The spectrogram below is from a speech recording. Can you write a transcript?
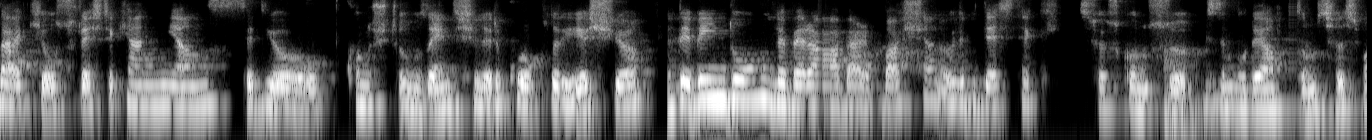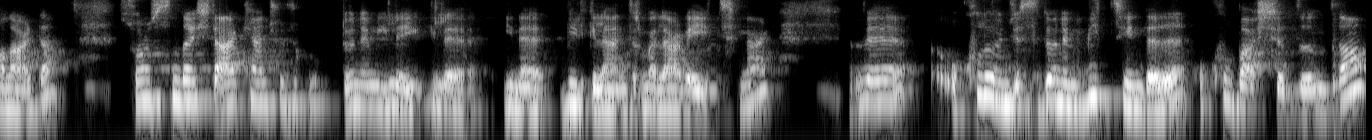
belki o süreçte kendini yalnız hissediyor, konuştuğumuz endişeleri, korkuları yaşıyor. Bebeğin doğumuyla beraber başlayan öyle bir destek söz konusu bizim burada yaptığımız çalışmalarda. Sonrasında işte erken çocukluk dönemiyle ilgili yine bilgilendirmeler ve eğitimler ve okul öncesi dönemi bittiğinde de okul başladığında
